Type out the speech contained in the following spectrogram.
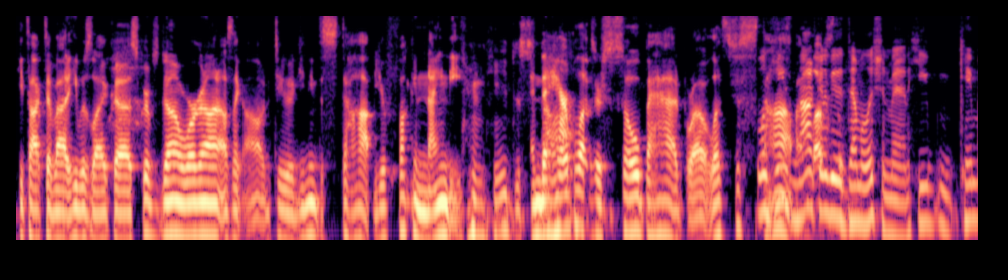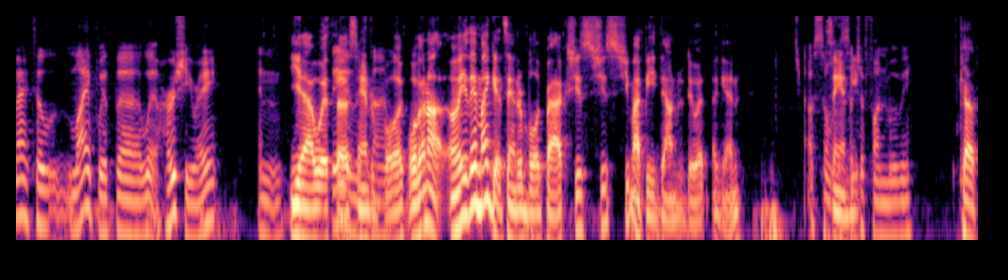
He talked about it. He was like, uh, script's done, we're working on it. I was like, oh, dude, you need to stop. You're fucking 90. he just And the hair plugs are so bad, bro. Let's just stop. Well, he's not going to be the Demolition Man. He came back to life with uh, with Hershey, right? And Yeah, with uh, Sandra. Bullock. Well, they're not. I mean, they might get Sandra Bullock back. She's she's she might be down to do it again. That was so Sandy. such a fun movie. Kev,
